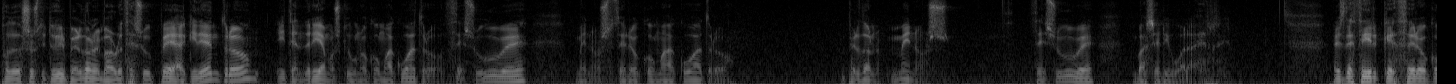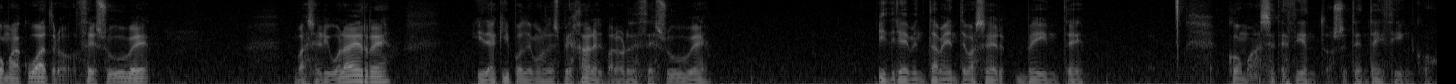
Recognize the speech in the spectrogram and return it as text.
Puedo sustituir, perdón, el valor de C sub P aquí dentro. Y tendríamos que 1,4 C sub V menos 0,4... Perdón, menos C sub V va a ser igual a R. Es decir, que 0,4 C sub V va a ser igual a R. Y de aquí podemos despejar el valor de C sub V y directamente va a ser 20,775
